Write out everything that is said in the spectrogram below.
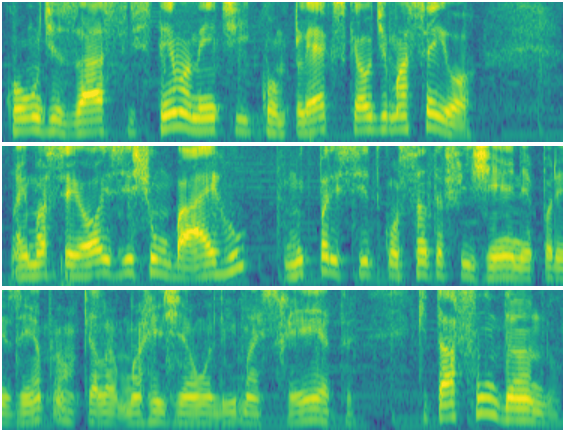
com um desastre extremamente complexo, que é o de Maceió. Lá em Maceió existe um bairro muito parecido com Santa Figênia, por exemplo, aquela uma região ali mais reta, que está afundando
